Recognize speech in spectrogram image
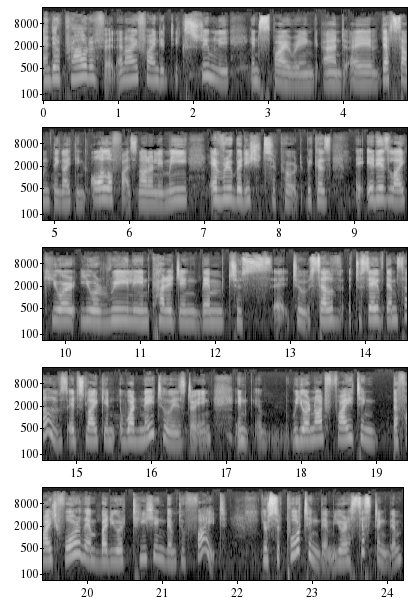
and they're proud of it and i find it extremely inspiring and uh, that's something i think all of us not only me everybody should support because it is like you're you're really encouraging them to to self to save themselves. It's like in what nato is doing. In you're not fighting the fight for them but you're teaching them to fight. You're supporting them. You're assisting them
